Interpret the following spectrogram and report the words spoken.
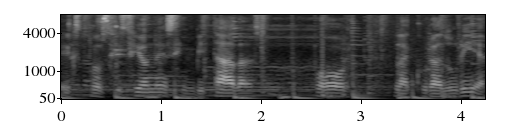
exposiciones invitadas por la curaduría.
